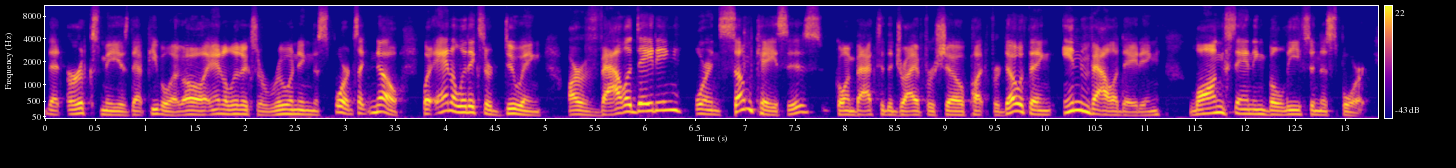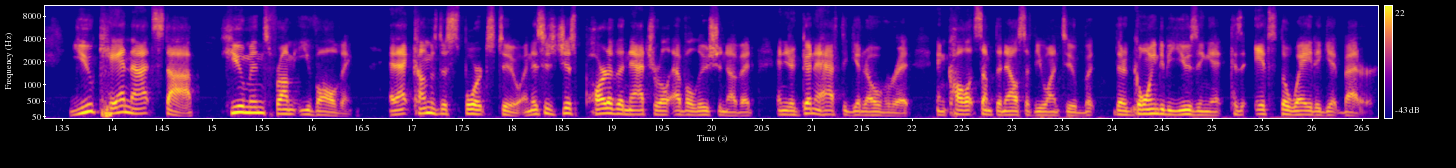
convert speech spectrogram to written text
that irks me is that people like, oh, analytics are ruining the sport. It's like, no, what analytics are doing are validating, or in some cases, going back to the drive for show, putt for dough thing, invalidating long-standing beliefs in the sport. You cannot stop humans from evolving. And that comes to sports too. And this is just part of the natural evolution of it. And you're going to have to get over it and call it something else if you want to, but they're going to be using it because it's the way to get better.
